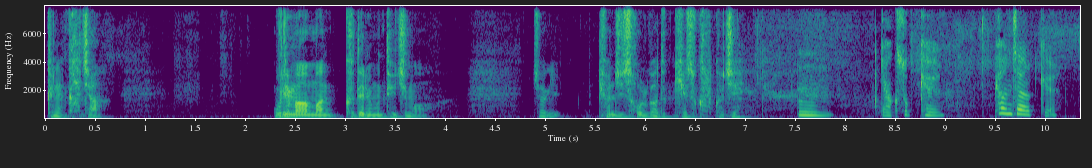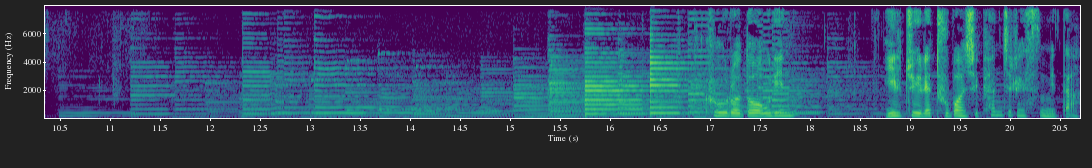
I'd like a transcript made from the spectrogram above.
그냥 가자. 우리 마음만 그대로면 되지 뭐. 저기 편지 서울 가도 계속 할 거지? 응. 약속해. 편지할게. 그 후로도 우린 일주일에 두 번씩 편지를 했습니다.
